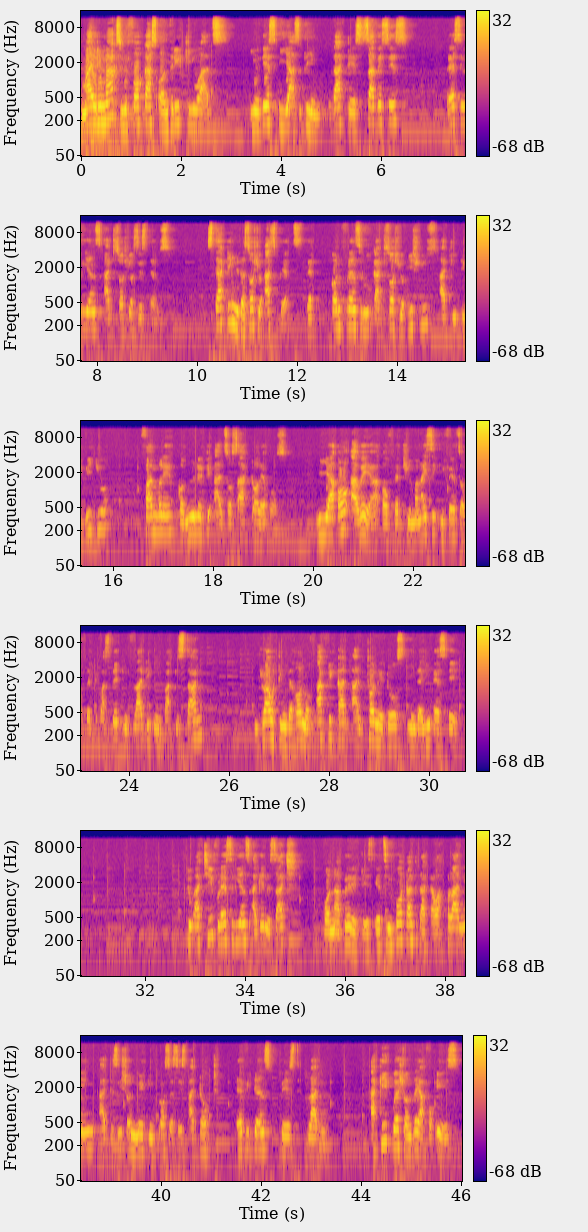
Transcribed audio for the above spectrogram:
My remarks will focus on three keywords in this year's theme, that is services, resilience, and social systems. Starting with the social aspects, the conference look at social issues at individual, family, community, and societal levels. We are all aware of the humanizing effects of the devastating flooding in Pakistan, drought in the Horn of Africa, and tornadoes in the USA. To achieve resilience against such vulnerabilities, it's important that our planning and decision-making processes adopt evidence-based planning. A key question therefore is,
